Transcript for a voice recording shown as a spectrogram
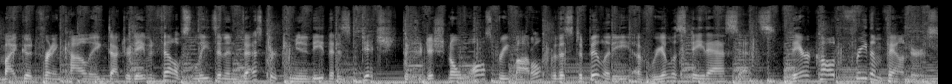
My good friend and colleague, Dr. David Phelps, leads an investor community that has ditched the traditional Wall Street model for the stability of real estate assets. They are called Freedom Founders,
